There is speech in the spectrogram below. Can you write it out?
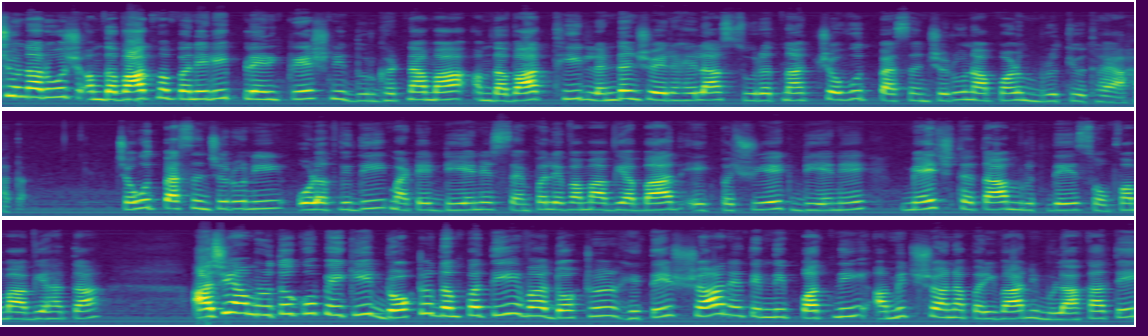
જૂનના રોજ અમદાવાદમાં બનેલી પ્લેન ક્રેશની દુર્ઘટનામાં અમદાવાદથી લંડન જઈ રહેલા સુરતના ચૌદ પેસેન્જરોના પણ મૃત્યુ થયા હતા. ચૌદ પેસેન્જરોની ઓળખવિધિ માટે ડીએનએ સેમ્પલ લેવામાં આવ્યા બાદ એક પછી એક ડીએનએ મેચ થતા મૃતદેહ સોંપવામાં આવ્યા હતા. આજે આ મૃતકો પૈકી ડોક્ટર દંપતી એવા ડોક્ટર હિતેશ શાહ અને તેમની પત્ની અમિત શાહના પરિવારની મુલાકાતે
